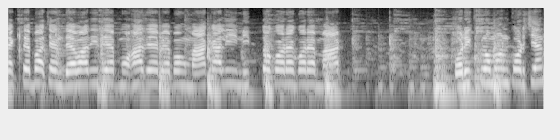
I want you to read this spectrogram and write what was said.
দেখতে পাচ্ছেন দেবাদিদেব মহাদেব এবং মা কালী নৃত্য করে করে মাঠ পরিক্রমণ করছেন।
